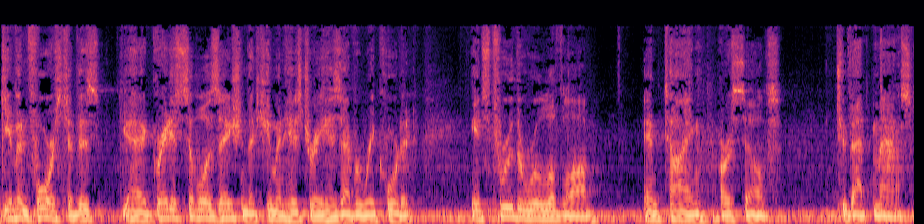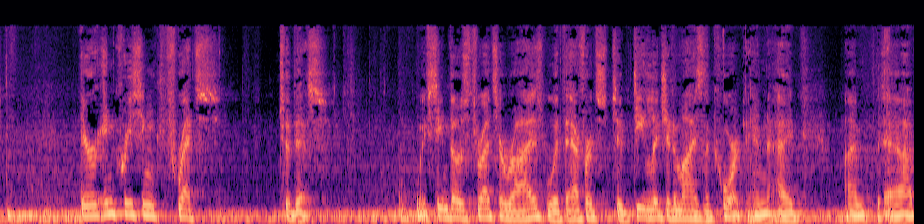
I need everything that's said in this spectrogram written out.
given force to this uh, greatest civilization that human history has ever recorded. It's through the rule of law and tying ourselves to that mast. There are increasing threats to this. We've seen those threats arise with efforts to delegitimize the court, and I, am uh,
